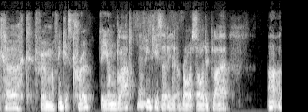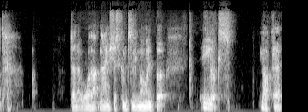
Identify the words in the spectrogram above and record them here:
Kirk from I think it's Crewe, the young lad. I hmm. think he's a, a right-sided player. I, I don't know why that name's just come to my mind, but he looks like a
